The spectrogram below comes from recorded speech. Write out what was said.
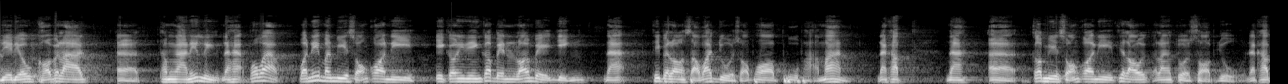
เดี๋ยวเดี๋ยวขอเวลาทำงานนิดหนึ่งนะฮะเพราะว่าวันนี้มันมีสองกรณี อีกกรณีหนึงก็เป็นร้อยเบกหญิงนะที่เป็นรองสารวัตรอยู่สพภูผาม่านนะครับนะก็มีสองกรณีที่เรากำลังตรวจสอบอยู่นะครับ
